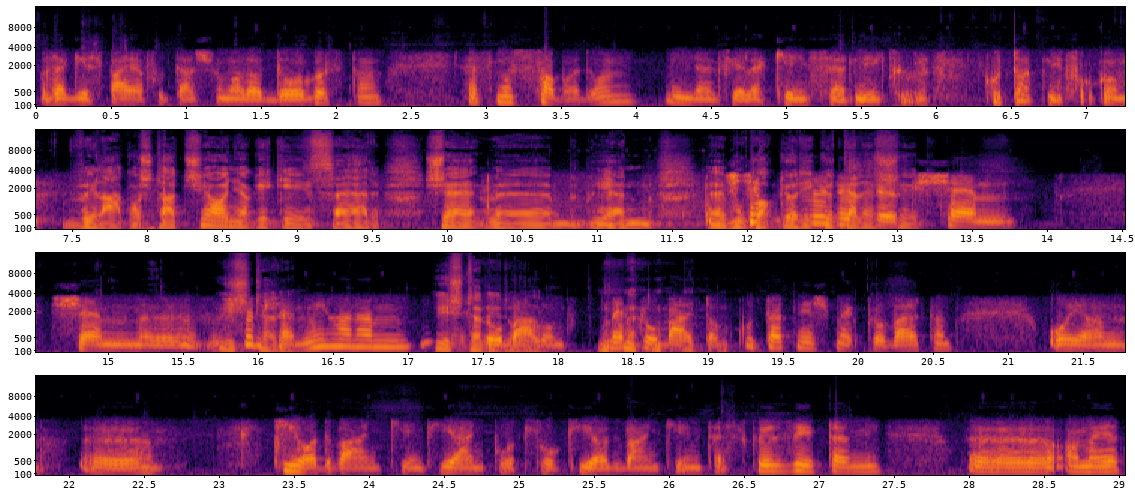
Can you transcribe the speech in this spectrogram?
az egész pályafutásom alatt dolgoztam, ezt most szabadon, mindenféle kényszer nélkül kutatni fogom. Világos, tehát se anyagi kényszer, se e, ilyen e, munkaköri kötelesség. Sem, sem, sem semmi, hanem megpróbálom, megpróbáltam kutatni, és megpróbáltam olyan ö, kiadványként, hiánypotló kiadványként ezt közzétenni, ö, amelyet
